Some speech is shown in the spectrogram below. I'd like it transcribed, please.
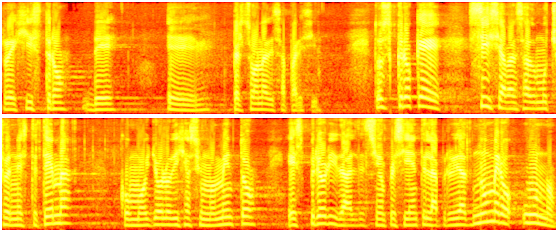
registro de eh, persona desaparecida. Entonces creo que sí se ha avanzado mucho en este tema, como yo lo dije hace un momento, es prioridad del señor presidente, la prioridad número uno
